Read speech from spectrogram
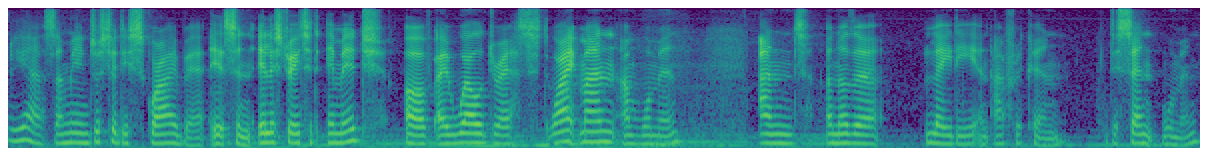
Yes, I mean, just to describe it, it's an illustrated image of a well dressed white man and woman and another lady, an African descent woman.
